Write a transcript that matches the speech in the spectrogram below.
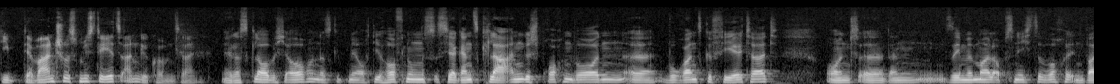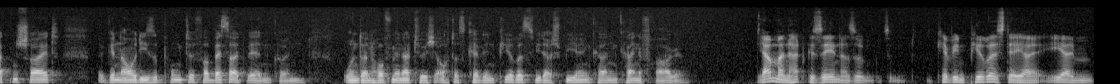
die, der Warnschuss müsste jetzt angekommen sein. Ja, das glaube ich auch und das gibt mir auch die Hoffnung, es ist ja ganz klar angesprochen worden, äh, woran es gefehlt hat. Und äh, dann sehen wir mal, ob es nächste Woche in Wattenscheid genau diese Punkte verbessert werden können. Und dann hoffen wir natürlich auch, dass Kevin Pires wieder spielen kann, keine Frage. Ja, man hat gesehen, also Kevin Pires, der ja eher im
